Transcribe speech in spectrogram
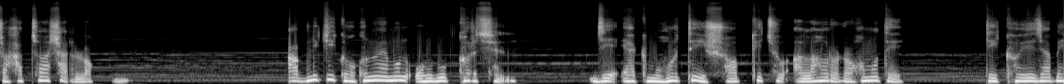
সাহায্য আসার লক্ষণ। আপনি কি কখনো এমন অনুভব করেছেন যে এক মুহূর্তেই সব কিছু আল্লাহর রহমতে ঠিক হয়ে যাবে?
